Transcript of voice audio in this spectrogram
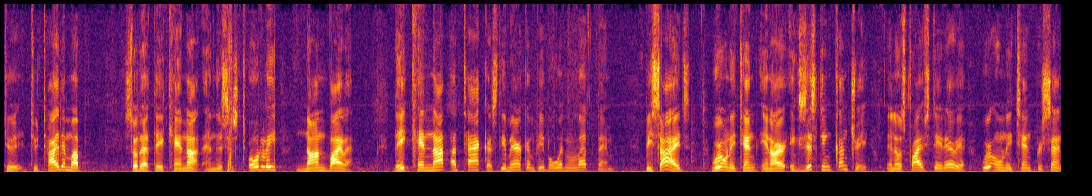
to, to tie them up so that they cannot. And this is totally nonviolent. They cannot attack us. The American people wouldn't let them. Besides, we're only 10 in our existing country, in those five state area, we're only 10%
